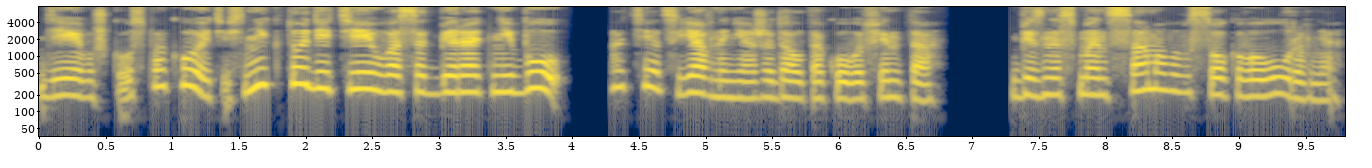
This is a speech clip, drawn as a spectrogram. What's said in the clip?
«Девушка, успокойтесь, никто детей у вас отбирать не бу...» Отец явно не ожидал такого финта. Бизнесмен самого высокого уровня.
